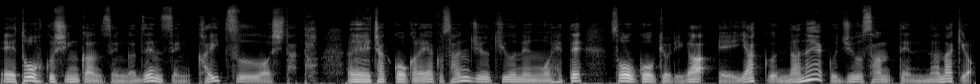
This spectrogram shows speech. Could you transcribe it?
えー、東北新幹線が全線開通をしたと。えー、着工から約39年を経て、走行距離が、えー、約713.7キロ、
